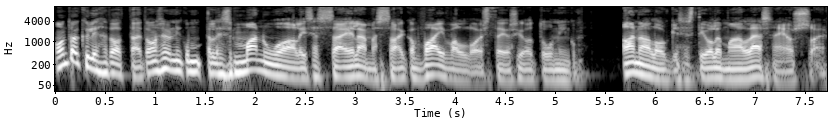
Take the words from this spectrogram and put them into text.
on toi kyllä ihan totta, että on se niin kuin tällaisessa manuaalisessa elämässä aika vaivalloista, jos joutuu niin kuin analogisesti olemaan läsnä jossain.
